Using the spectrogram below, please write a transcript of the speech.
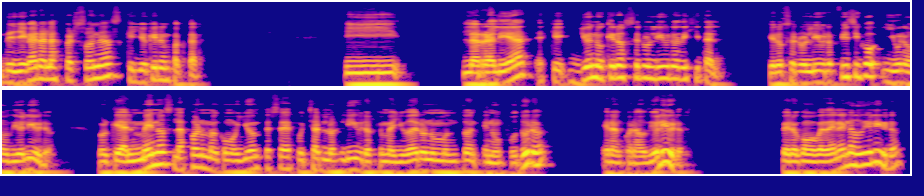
de llegar a las personas que yo quiero impactar. Y la realidad es que yo no quiero hacer un libro digital, quiero hacer un libro físico y un audiolibro, porque al menos la forma como yo empecé a escuchar los libros que me ayudaron un montón en un futuro eran con audiolibros. Pero como para tener el audiolibro,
